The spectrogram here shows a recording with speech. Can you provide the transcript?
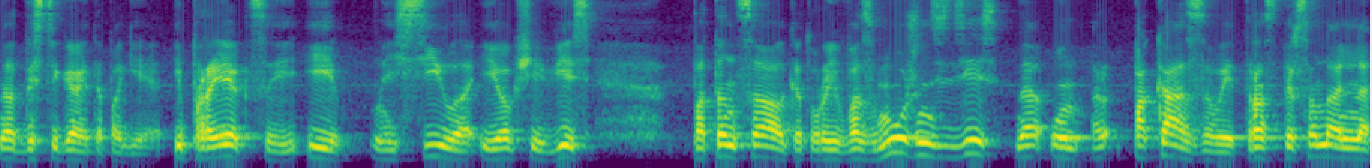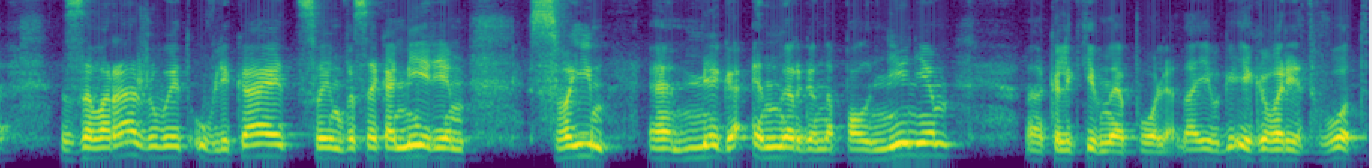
достигает апогея. И проекции, и, сила, и вообще весь потенциал, который возможен здесь, да, он показывает, трансперсонально завораживает, увлекает своим высокомерием, своим э, мегаэнергонаполнением э, коллективное поле, да, и, и говорит, вот,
